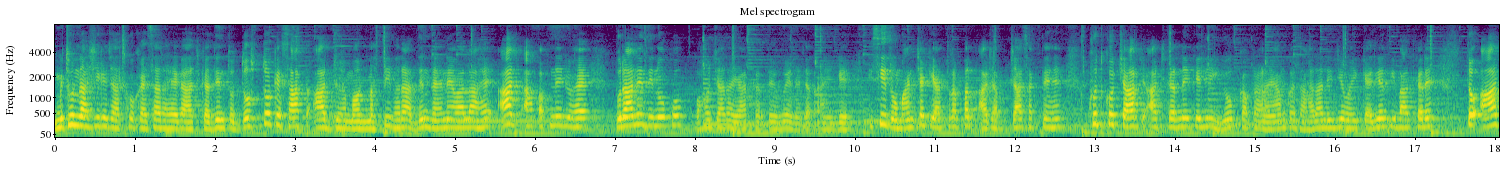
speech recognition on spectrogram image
मिथुन राशि के जातकों कैसा रहेगा आज का दिन? तो दोस्तों के साथ आज जो है मौज मस्ती भरा दिन रहने वाला है। आज आप अपने जो है पुराने दिनों को बहुत ज़्यादा याद करते हुए नज़र आएँगे। इसी रोमांचक यात्रा पर आज आप जा सकते हैं। खुद को चार्ज आज करने के लिए योग का प्राणायाम का सहारा लीजिए, वहीं कैरियर की बात करें तो आज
